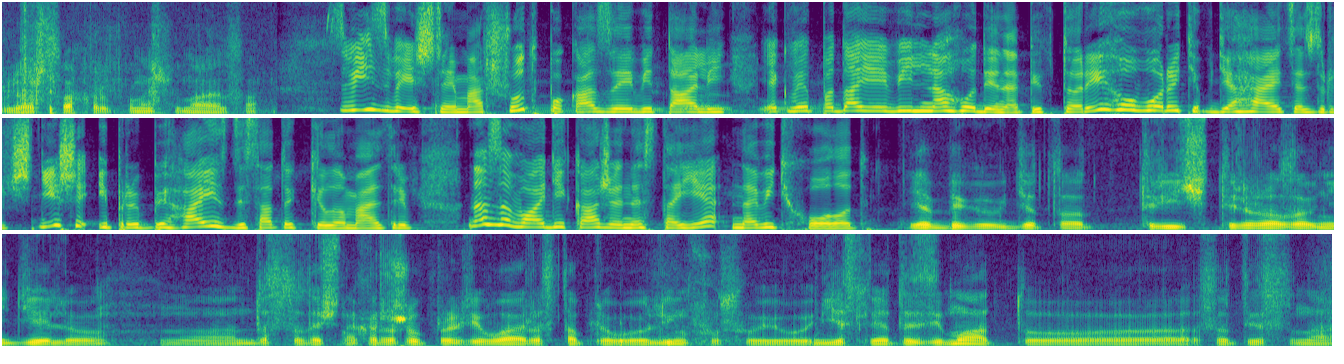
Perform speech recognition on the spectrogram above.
Пляж Сахарка начинается. Свій звичний маршрут показує Віталій. Як випадає вільна година півтори, говорить, вдягається зручніше і прибігає з десяток кілометрів. На заваді, каже, не стає навіть холод. Я бегаю где-то 3-4 раза в неделю. э, Достаточно хорошо прогреваю, растапливаю лимфу свою. Если это зима, то, э, соответственно,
